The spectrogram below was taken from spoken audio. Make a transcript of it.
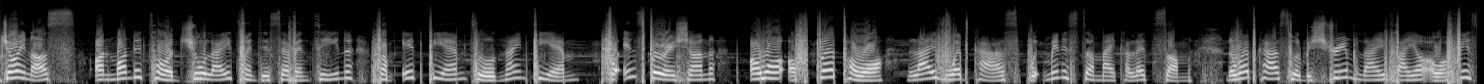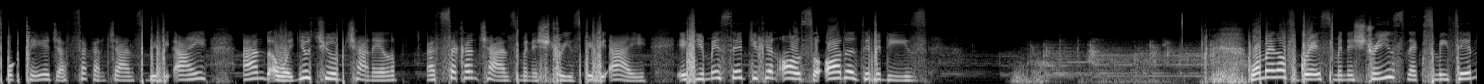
Join us on Monday, 3rd July 2017 from 8 p.m. to 9 p.m. for inspiration hour of prayer power live webcast with Minister Michael Letzum. The webcast will be streamed live via our Facebook page at Second Chance BVI and our YouTube channel at Second Chance Ministries BVI. If you miss it, you can also order DVDs. Women of Grace Ministries next meeting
